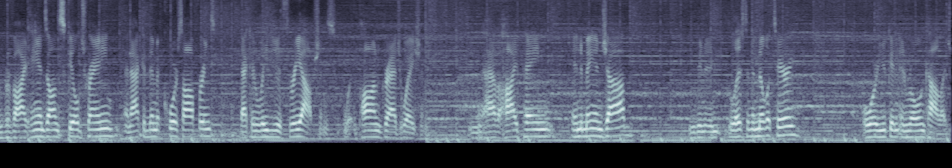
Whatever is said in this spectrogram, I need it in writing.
We provide hands-on skill training and academic course offerings that can lead you to three options upon graduation. You can have a high-paying, in-demand job, you can enlist in the military, or you can enroll in college.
